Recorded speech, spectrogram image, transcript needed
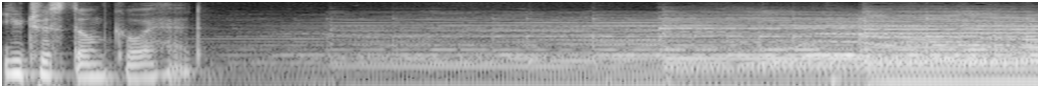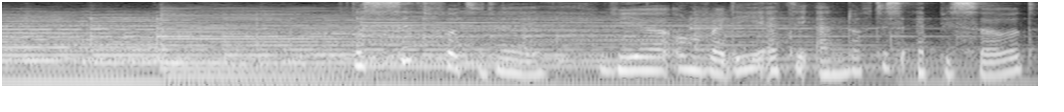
you just don't go ahead. This is it for today. We are already at the end of this episode.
